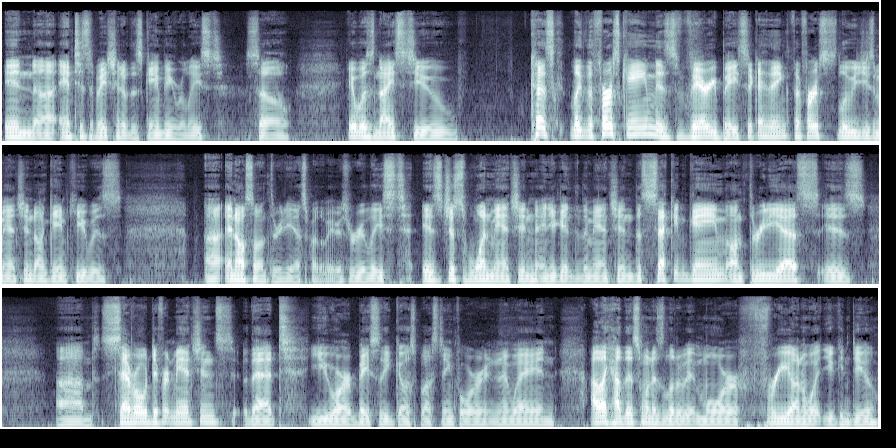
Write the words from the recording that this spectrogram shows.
in uh, anticipation of this game being released. So it was nice to, cause like the first game is very basic. I think the first Luigi's Mansion on GameCube is, uh, and also on 3DS by the way, it was released is just one mansion and you get into the mansion. The second game on 3DS is um, several different mansions that you are basically ghost busting for in a way. And I like how this one is a little bit more free on what you can do.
